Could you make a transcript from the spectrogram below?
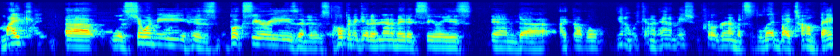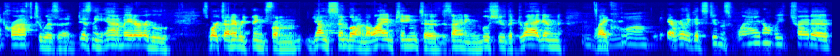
Mike uh, was showing me his book series and was hoping to get an animated series. And uh, I thought, well, you know, we've got an animation program. It's led by Tom Bancroft, who is a Disney animator who has worked on everything from Young Simba on The Lion King to designing Mushu the Dragon. Like, Cool. we got really good students. Why don't we try to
